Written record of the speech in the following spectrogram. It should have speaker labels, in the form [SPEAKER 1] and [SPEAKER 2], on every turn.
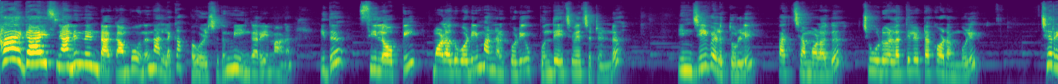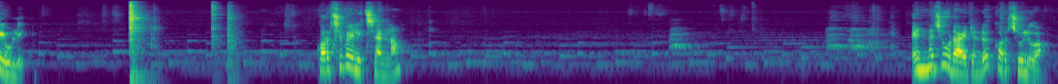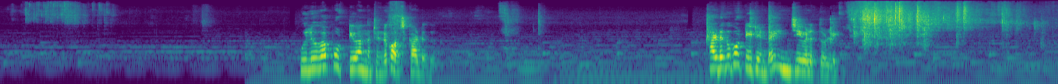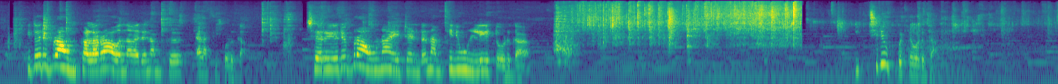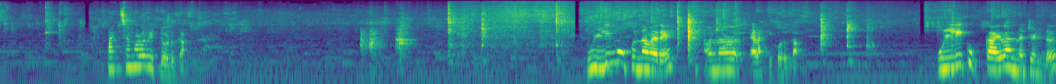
[SPEAKER 1] Hi guys ഞാൻ ഇന്ന് ഉണ്ടാക്കാൻ പോകുന്നത് നല്ല കപ്പ മീൻ കറിയുമാണ് ഇത് സിലോപ്പി മുളക് പൊടിയും മഞ്ഞൾപ്പൊടിയും ഉപ്പും തേച്ച് വെച്ചിട്ടുണ്ട്. ഇഞ്ചി വെളുത്തുള്ളി പച്ചമുളക് ചൂടുവെള്ളത്തിലിട്ട കൊടമ്പുളി ചെറിയ ഉള്ളി. കുറച്ച് വെളിച്ചെണ്ണ. എണ്ണ ചൂടായിട്ടുണ്ട് കുറച്ച് ഉലുവ. ഉലുവ പൊട്ടി വന്നിട്ടുണ്ട് കുറച്ച് കടുക്. കടുക് പൊട്ടിയിട്ടുണ്ട് ഇഞ്ചി വെളുത്തുള്ളി. ഇതൊരു ബ്രൗൺ കളർ ആവുന്നവരെ നമുക്ക് ഇളക്കി കൊടുക്കാം. ചെറിയൊരു ബ്രൗൺ ആയിട്ടുണ്ട് നമുക്കിനി ഉള്ളി ഇട്ട് കൊടുക്കാം. ഇച്ചിരി ഉപ്പിട്ട് കൊടുക്കാം. പച്ചമുളക് ഇട്ട് കൊടുക്കാം. ഉള്ളി മൂക്കുന്നവരെ ഒന്ന് ഇളക്കി കൊടുക്കാം. ഉള്ളി കുക്കായി വന്നിട്ടുണ്ട്.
